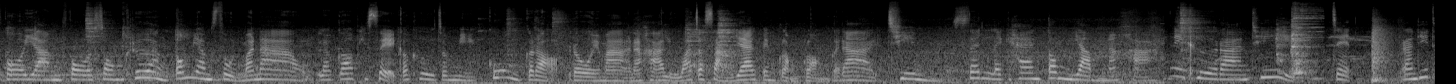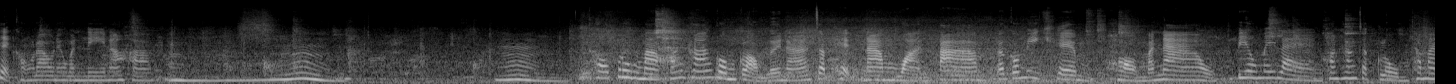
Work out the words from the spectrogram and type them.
โฟยำโฟทรงเครื่อง ต้มยำสูตรมะนาว แล้วก็พิเศษก็คือจะมีกุ้งกรอบโรยมานะคะ หรือว่าจะสั่งแยกเป็นกล่องๆก็ได้ ชิม เส้นเล็กแห้งต้มยำนะคะ นี่คือร้านที่ 7 ร้านที่ 7 ของเราในวันนี้นะคะ อืม เขาปรุงมาค่อนข้างกลมกล่อมเลยนะ จะเผ็ดนำหวานตาม แล้วก็มีเค็มหอมมะนาว เปรี้ยวไม่แรงค่อนข้างจะกลม ถ้ามา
